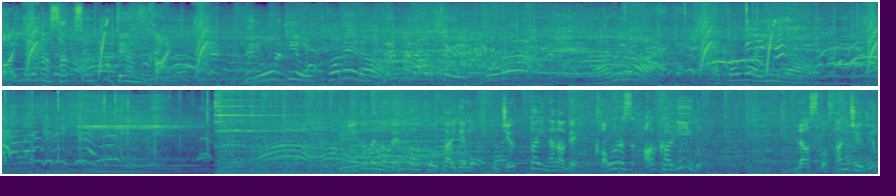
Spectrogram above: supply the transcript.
ハイエナ作戦を展開。陽気おっかねえな。全部直してるやるな。頭いいな。2度目のメンバー交代でも10対7で変わらず赤リード。ラスト30秒。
